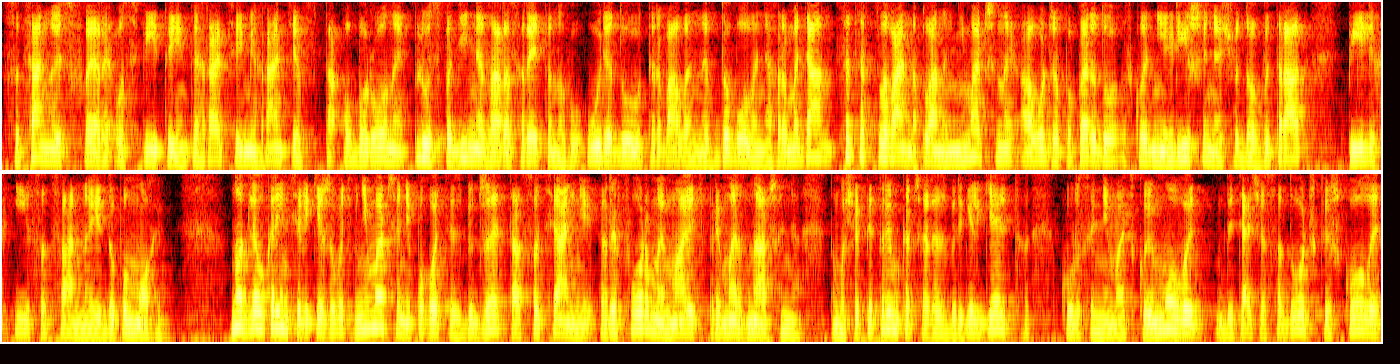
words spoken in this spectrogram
соціальної сфери, освіти, інтеграції мігрантів та оборони, плюс падіння зараз рейтингу уряду, тривале невдоволення громадян. Все це впливає на плани Німеччини. А отже, попереду складні рішення щодо витрат, пільг і соціальної допомоги. Ну а для українців, які живуть в Німеччині, погодьтесь, бюджет та соціальні реформи мають пряме значення, тому що підтримка через Брігельгельд, курси німецької мови, дитячі садочки, школи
